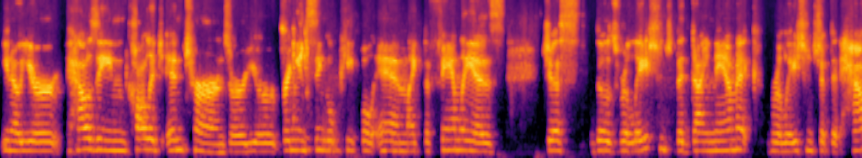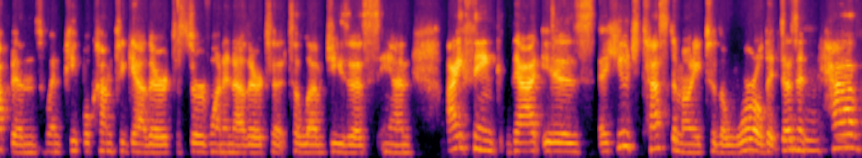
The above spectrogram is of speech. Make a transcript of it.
you know you're housing college interns or you're bringing single people in like the family is just those relations the dynamic relationship that happens when people come together to serve one another to, to love jesus and i think that is a huge testimony to the world that doesn't mm-hmm. have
